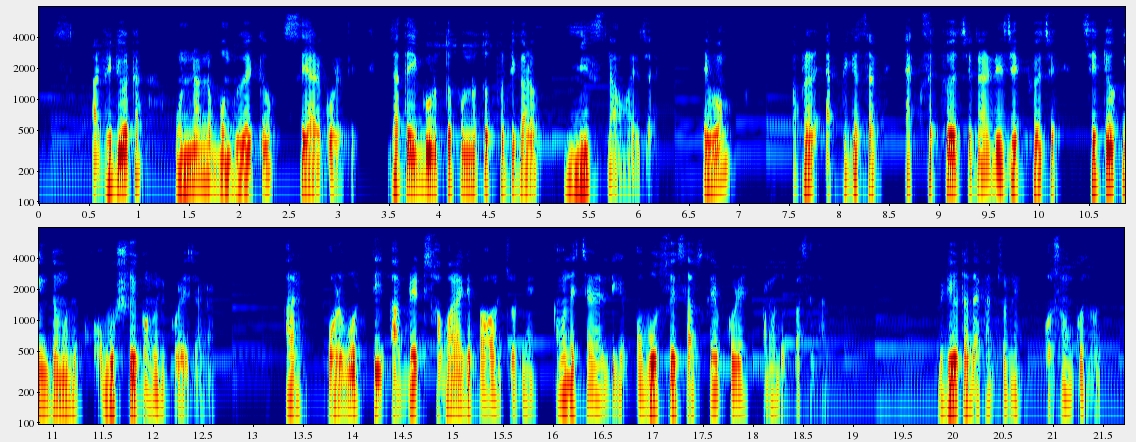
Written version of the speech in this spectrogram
আর ভিডিওটা অন্যান্য বন্ধুদেরকেও শেয়ার করে দিন, যাতে এই গুরুত্বপূর্ণ তথ্যটি কারও মিস না হয়ে যায়। এবং আপনার অ্যাপ্লিকেশন অ্যাকসেপ্ট হয়েছে না রিজেক্ট হয়েছে, সেটিও কিন্তু আমাকে অবশ্যই কমেন্ট করে জানান। আর পরবর্তী আপডেট সবার আগে পাওয়ার জন্য আমাদের চ্যানেলটিকে অবশ্যই সাবস্ক্রাইব করে আমাদের পাশে থাকুন। ভিডিওটা দেখার জন্য অসংখ্য ধন্যবাদ।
